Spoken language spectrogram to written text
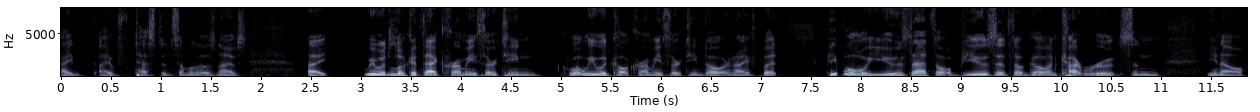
I I've tested some of those knives. Uh, we would look at that crummy thirteen, what we would call crummy thirteen dollar knife, but people will use that. They'll abuse it. They'll go and cut roots, and you know,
